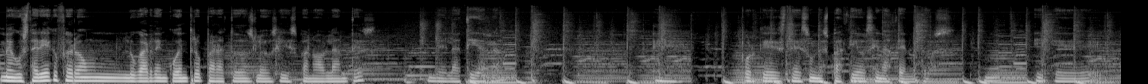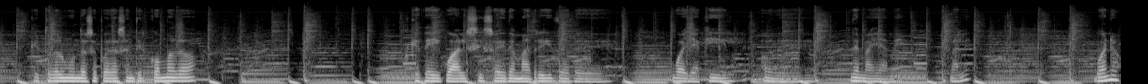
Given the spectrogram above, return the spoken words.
Me gustaría que fuera un lugar de encuentro para todos los hispanohablantes de la Tierra porque este es un espacio sin acentos y que, todo el mundo se pueda sentir cómodo, que dé igual si soy de Madrid o de Guayaquil o de, Miami, ¿vale? Bueno,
